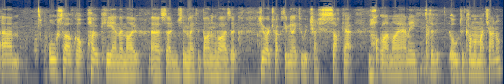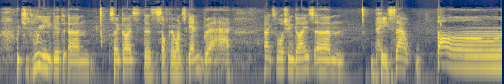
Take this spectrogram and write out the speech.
Um, also, I've got PokeMMO, uh, Surgeon Simulator, Binding of Isaac, Euro Truck Simulator, which I suck at, and Hotline Miami, to, all to come on my channel, which is really good. Um, so, guys, there's the software once again. Blah. Thanks for watching, guys. Um, peace out. Bye.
